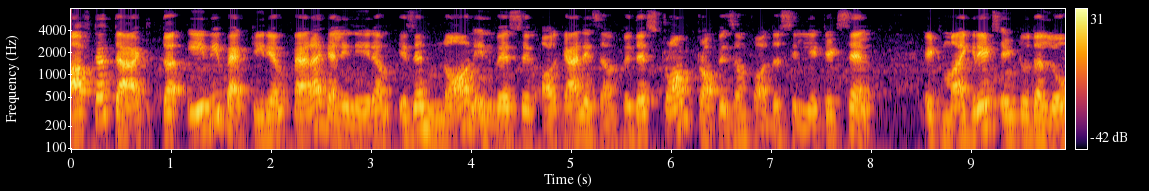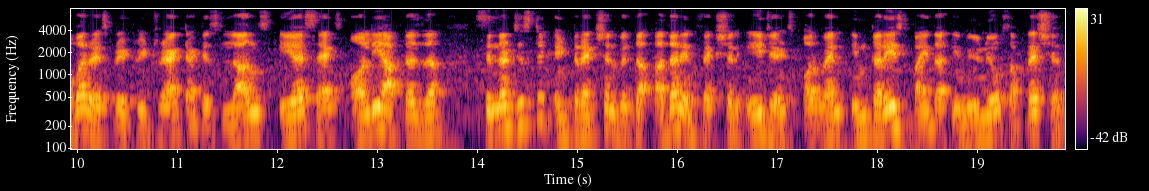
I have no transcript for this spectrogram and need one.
After that, the AV bacterium Paragallinerum is a non-invasive organism with a strong tropism for the ciliated cell. It migrates into the lower respiratory tract that is lungs, air sacs only after the synergistic interaction with the other infection agents or when encouraged by the immunosuppression.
